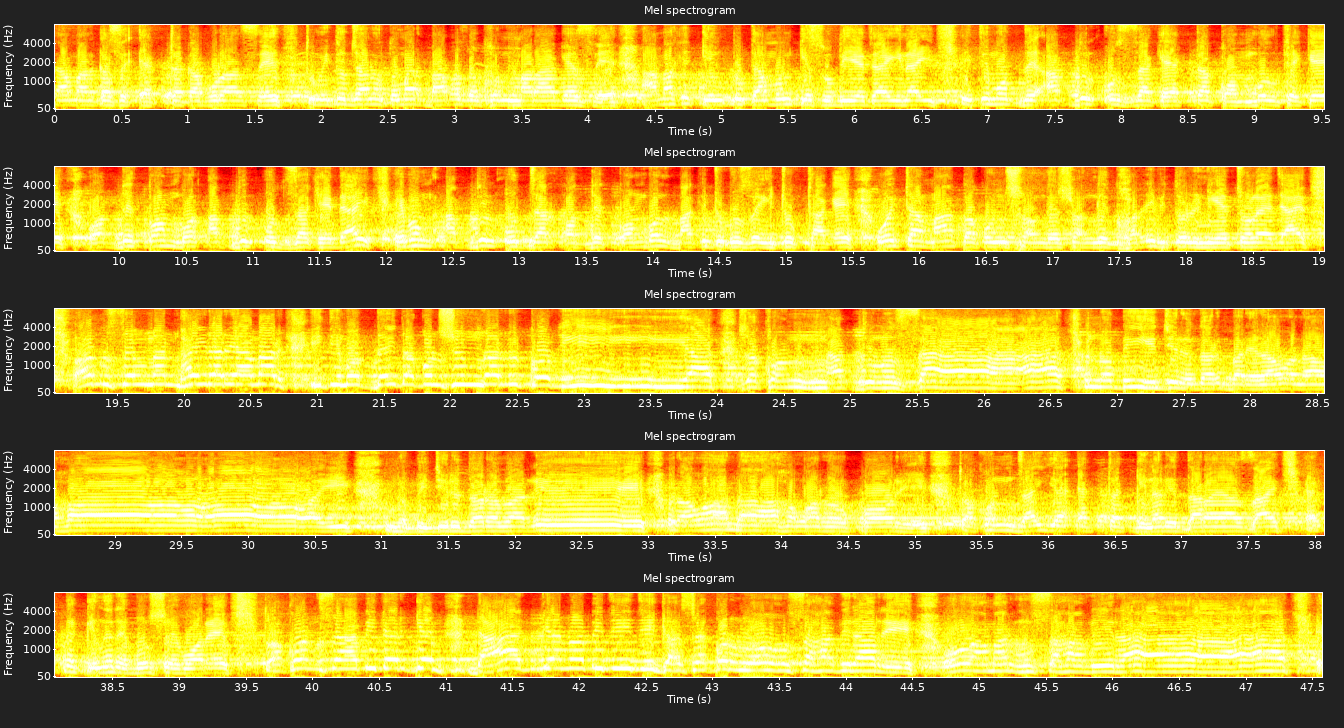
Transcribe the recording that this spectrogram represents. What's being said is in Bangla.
আমার কাছে একটা কাপড় আছে। তুমি তো জানো তোমার বাবা যখন মারা গেছে, আমাকে কিন্তু তেমন কিছু দিয়ে যায় নাই। ইতিমধ্যে আব্দুল উজ্জাকে একটা কম্বল থেকে অর্ধেক কম্বল আব্দুল উজ্জাকে দেয় এবং আব্দুল উজ্জার অর্ধেক কম্বল বাকিটুকু যেইটুক থাকে, ওইটা মা তখন সঙ্গে সঙ্গে ঘরের ভিতরে নিয়ে চলে যায়। মুসলমান ভাইরা রে আমার, ইতিমধ্যেই তখন সুন্দর করিয়া যখন আব্দুল উজ্জা নবীজির দরবারে রওনা হয়। নবীজির দরবারে রওনা হওয়ার পরে তখন যাইয়া একটা কিনারে দাঁড়ায়া যায়, একটা কিনারে বসে পড়ে। তখন সাহাবিদেরকে ডাক নবীজি জিজ্ঞাসা করল, সাহাবিরা রে, ও আমার সাহাবিরা,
